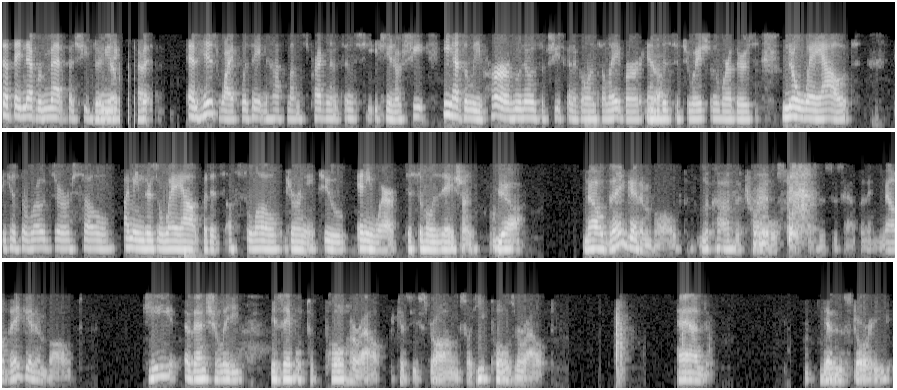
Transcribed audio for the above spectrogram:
that they never met, but she communicated. and his wife was eight and a half months pregnant, and she, you know, she he had to leave her. Who knows if she's going to go into labor in Yeah. this situation where there's no way out because the roads are so. I mean, there's a way out, but it's a slow journey to anywhere to civilization. Yeah. Now they get involved. Look how the tribal of this is happening. Now they get involved. He eventually is able to pull her out because he's strong. So he pulls her out. And then the story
